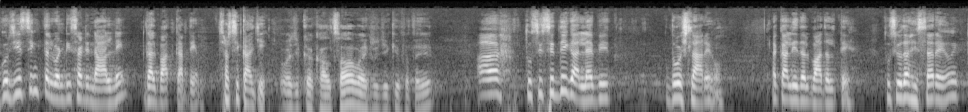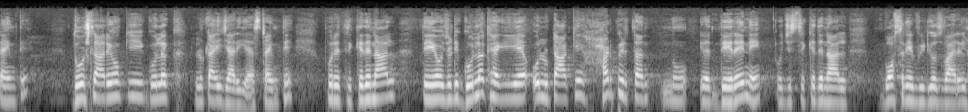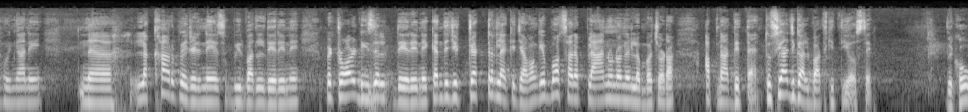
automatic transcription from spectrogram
ਗੁਰਜੀਤ ਸਿੰਘ ਤਲਵੰਡੀ ਸਾਡੇ ਨਾਲ ਨੇ, ਗੱਲਬਾਤ ਕਰਦੇ ਹਾਂ। ਸਤਿ ਸ਼੍ਰੀ ਅਕਾਲ ਜੀ। ਵਾਹਿਗੁਰੂ ਜੀ ਕਾ ਖਾਲਸਾ, ਵਾਹਿਗੁਰੂ ਜੀ ਕੀ ਫਤਿਹ। ਤੁਸੀਂ ਸਿੱਧੀ ਗੱਲ ਹੈ ਵੀ ਦੋਸ਼ ਲਾ ਰਹੇ ਹੋ ਅਕਾਲੀ ਦਲ ਬਾਦਲ ਤੇ। ਤੁਸੀਂ ਉਹਦਾ ਹਿੱਸਾ ਰਹੇ ਹੋ ਇੱਕ ਟਾਈਮ ਤੇ। ਦੋਸ਼ ਲਾ ਰਹੇ ਹੋ ਕਿ ਗੋਲਕ ਲੁਟਾਈ ਜਾ ਰਹੀ ਹੈ ਇਸ ਟਾਈਮ ਤੇ ਪੂਰੇ ਤਰੀਕੇ ਦੇ ਨਾਲ ਤੇ ਉਹ ਜਿਹੜੀ ਗੋਲਕ ਹੈਗੀ ਹੈ, ਉਹ ਲੁਟਾ ਕੇ ਹੜ ਪੀੜਤਾਂ ਨੂੰ ਦੇ ਰਹੇ ਨੇ। ਉਹ ਜਿਸ ਤਰੀਕੇ ਦੇ ਨਾਲ ਬਹੁਤ ਸਾਰੀਆਂ ਵੀਡੀਓਜ਼ ਵਾਇਰਲ ਹੋਈਆਂ ਨੇ। ਲੱਖਾਂ ਰੁਪਏ ਜਿਹੜੇ ਨੇ ਸੁਖਬੀਰ ਬਾਦਲ ਦੇ ਰਹੇ ਨੇ, ਪੈਟਰੋਲ, ਡੀਜ਼ਲ ਦੇ ਰਹੇ ਨੇ। ਕਹਿੰਦੇ ਜੀ ਟਰੈਕਟਰ ਲੈ ਕੇ ਜਾਵਾਂਗੇ। ਬਹੁਤ ਸਾਰਾ ਪਲਾਨ ਉਹਨਾਂ ਨੇ ਲੰਬਾ ਚੌੜਾ ਆਪਣਾ ਦਿੱਤਾ ਹੈ। ਤੁਸੀਂ ਅੱਜ ਗੱਲਬਾਤ ਕੀਤੀ ਹੈ ਉਸ ਤੇ। ਦੇਖੋ,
